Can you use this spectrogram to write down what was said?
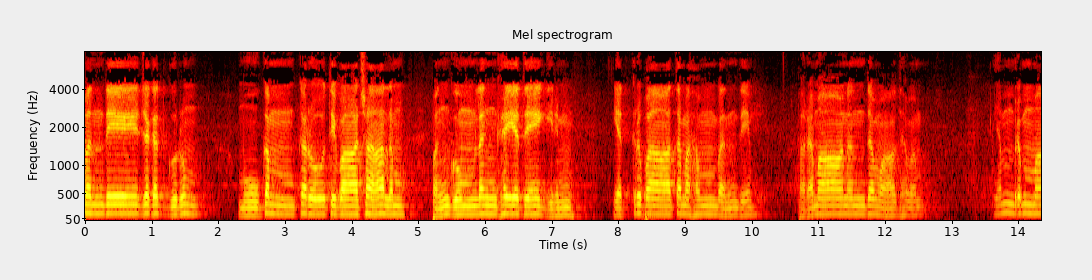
वन्दे जगद्गुरुम् मूकम् करोति वाचालम् पङ्गुम् लङ्घयते गिरिम् यत्कृपातमहम् वन्दे परमानन्दमाधवम् यम् ब्रह्मा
